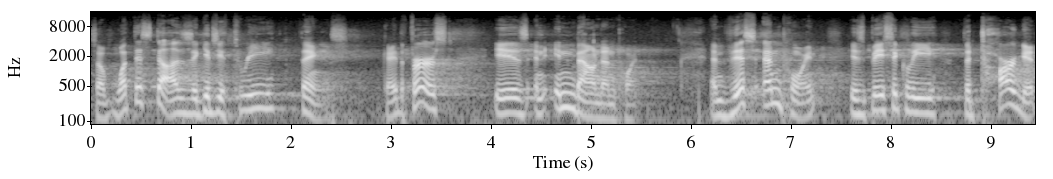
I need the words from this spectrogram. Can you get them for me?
So what this does is it gives you three things. Okay, the first is an inbound endpoint. And this endpoint is basically the target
